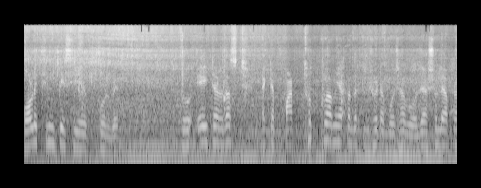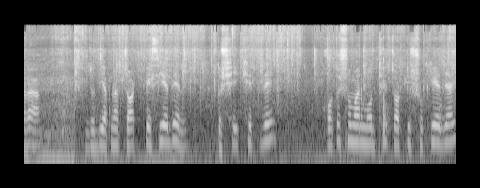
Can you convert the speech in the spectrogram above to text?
পলিথিন পেঁচিয়ে করবেন তো এইটার জাস্ট একটা পার্থক্য আমি আপনাদের বিষয়টা বোঝাবো যে আসলে আপনারা যদি আপনার চট পেঁচিয়ে দেন, তো সেই ক্ষেত্রে কত সময়ের মধ্যে চটটি শুকিয়ে যায়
